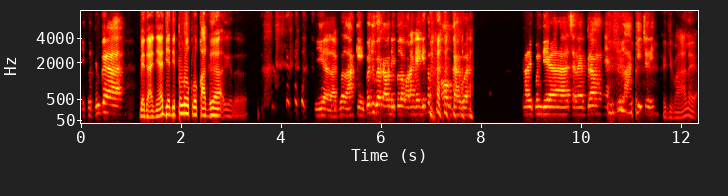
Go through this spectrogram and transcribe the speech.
Ikut juga. Bedanya dia dipeluk lu kagak gitu. Iyalah gue laki. Gue juga kalau dipeluk orang kayak gitu oh gak gue sekalipun dia selebgram ya laki cuy. Gimana ya?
